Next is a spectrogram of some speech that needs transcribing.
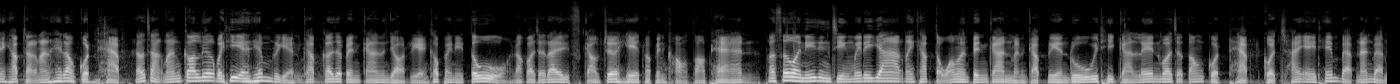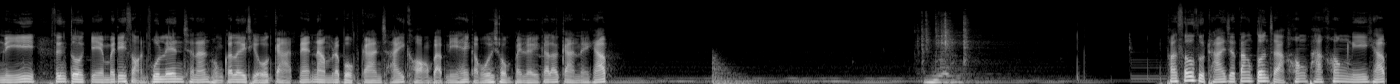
นะครับ จากนั้นให้เรากดแท็บแล้วจากนั้นก็เลือกไปที่ไอเทมเหรียญครับ ก็จะเป็นการหยอดเหรียญเข้าไปในตู้แล้วก็จะได้ sculpture head มาเป็นของตอบแทนพัซเซิลอันนี้จริงๆ ไม่ได้ยากนะครับ แต่ว่ามันเป็นการเหมือนกับเรียนรู้วิธีการเล่นว่าจะต้องกดแท็บกดใช้ไอเทมแบบนั้นแบบนี้ ซึ่งตัวเกมไม่ได้สอนผู้เล่น ฉะนั้นผมก็เลยถือโอกาสแนะนำระบบการใช้ของแบบนี้ให้กับผู้ชมไปเลยก็แล้วกันนะครับ พัซเซิลสุดท้ายจะตั้งต้นจากห้องพักห้องนี้ครับ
